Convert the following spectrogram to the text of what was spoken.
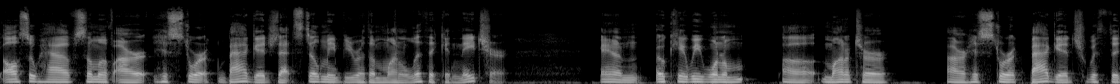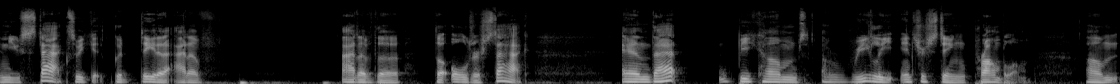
also have some of our historic baggage that still may be rather monolithic in nature. And okay, we want to uh, monitor our historic baggage with the new stack so we get good data out of out of the the older stack. And that becomes a really interesting problem. Um,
